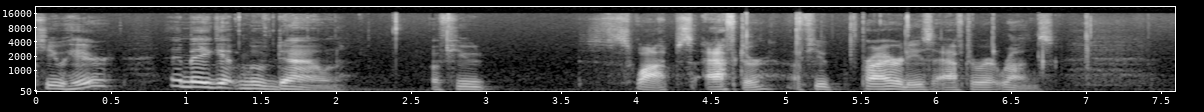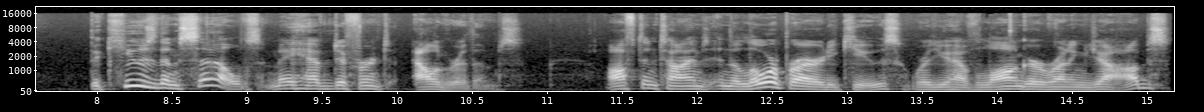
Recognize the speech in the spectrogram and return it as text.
queue here and may get moved down a few swaps after, a few priorities after it runs. The queues themselves may have different algorithms. Oftentimes in the lower priority queues, where you have longer running jobs,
